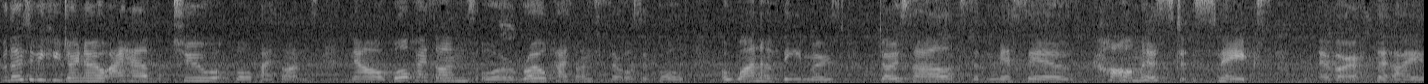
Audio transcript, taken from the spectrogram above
For those of you who don't know, I have two ball pythons. Now ball pythons or royal pythons as they're also called are one of the most docile, submissive, calmest snakes ever that I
